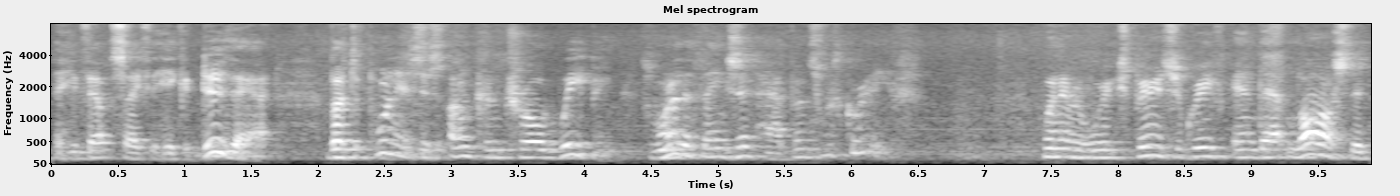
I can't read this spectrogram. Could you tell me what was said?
that he felt safe that he could do that. But the point is, is uncontrolled weeping. It's one of the things that happens with grief. Whenever we experience the grief and that loss, that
